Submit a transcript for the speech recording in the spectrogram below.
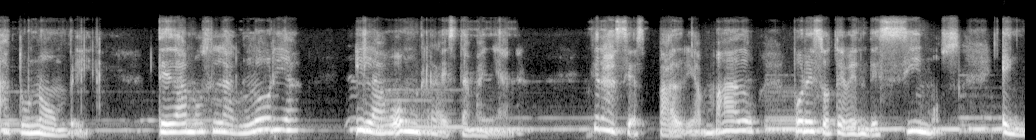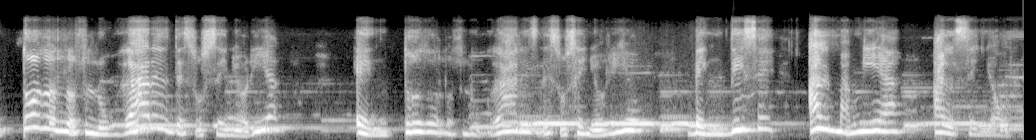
a tu nombre. Te damos la gloria y la honra esta mañana. Gracias, Padre amado. Por eso te bendecimos en todos los lugares de su señoría. En todos los lugares de su señorío. Bendice, alma mía, al Señor.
